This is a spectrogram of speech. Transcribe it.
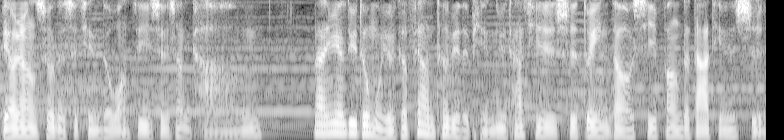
不要让所有的事情都往自己身上扛。那因为绿度母有一个非常特别的频率，它其实是对应到西方的大天使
